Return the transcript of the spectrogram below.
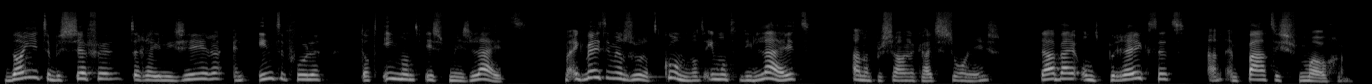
dan je te beseffen, te realiseren en in te voelen dat iemand is misleid. Maar ik weet inmiddels hoe dat komt, want iemand die lijdt aan een persoonlijkheidsstoornis, daarbij ontbreekt het aan empathisch vermogen.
